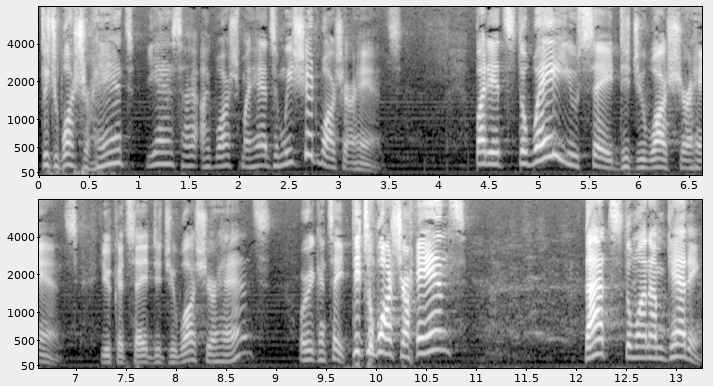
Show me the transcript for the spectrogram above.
did you wash your hands? Yes, I, I washed my hands, and we should wash our hands. But it's the way you say, Did you wash your hands? You could say, Did you wash your hands? Or you can say, Did you wash your hands? That's the one I'm getting.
